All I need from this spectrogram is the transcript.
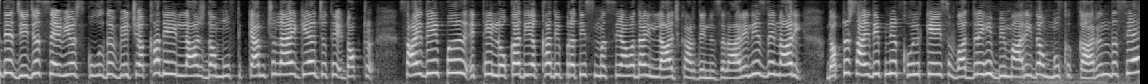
ਸਰਹੰਦ ਦੇ ਜੀਜਸ ਸੇਵੀਅਰ ਸਕੂਲ ਦੇ ਵਿੱਚ ਅੱਖਾਂ ਦੇ ਇਲਾਜ ਦਾ ਮੁਫਤ ਕੈਂਪ ਚਲਾਇਆ ਗਿਆ, ਜਿੱਥੇ ਡਾਕਟਰ ਸਾਈਦੀਪ ਇੱਥੇ ਲੋਕਾਂ ਦੀ ਅੱਖਾਂ ਦੇ ਪ੍ਰਤੀ ਸਮੱਸਿਆਵਾਂ ਦਾ ਇਲਾਜ ਕਰਦੇ ਨਜ਼ਰ ਆ ਰਹੇ ਨੇ। ਇਸ ਦੇ ਨਾਲ ਹੀ ਡਾਕਟਰ ਸਾਈਦੀਪ ਨੇ ਖੁੱਲ ਕੇ ਇਸ ਵੱਧ ਰਹੀ ਬਿਮਾਰੀ ਦਾ ਮੁੱਖ ਕਾਰਨ ਦੱਸਿਆ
